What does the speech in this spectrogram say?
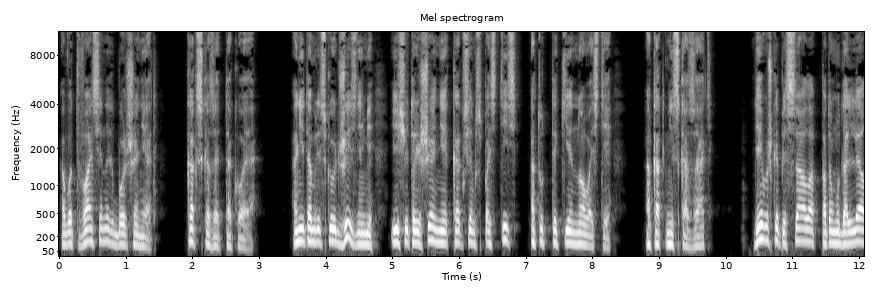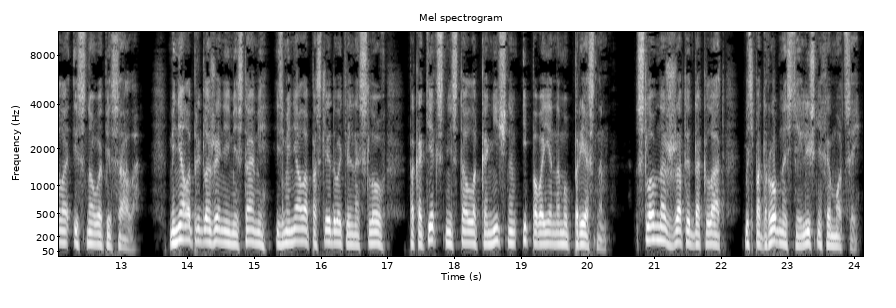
а вот Васиных больше нет. Как сказать такое? Они там рискуют жизнями, ищут решение, как всем спастись, а тут такие новости. А как не сказать? Девушка писала, потом удаляла и снова писала. Меняла предложения местами, изменяла последовательность слов, пока текст не стал лаконичным и по-военному пресным. Словно сжатый доклад, без подробностей и лишних эмоций.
